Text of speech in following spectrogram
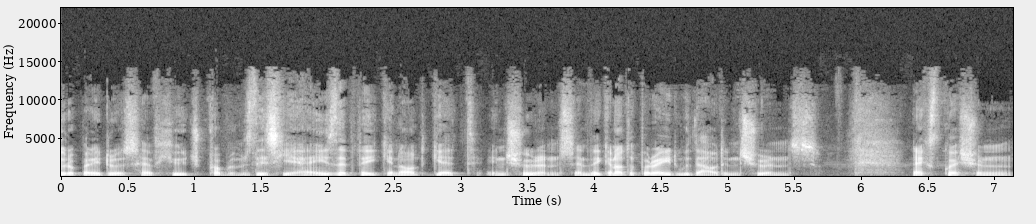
tour operators have huge problems this year is that they cannot get insurance and they cannot operate without insurance. Next question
